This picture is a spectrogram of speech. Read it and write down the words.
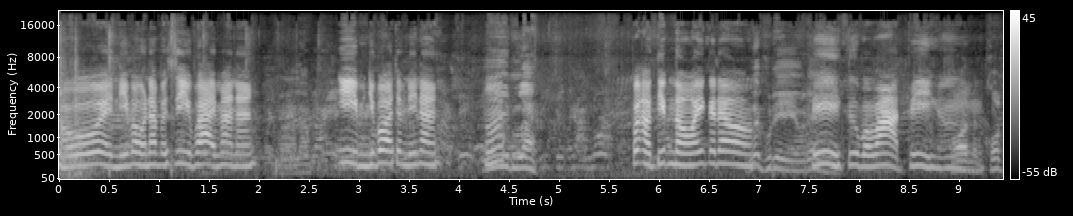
โอ้ยนี่บ่หัวหน้าไปซี่พายมานะมาแล้วอิ่มอยู่บ่จำนี้นะฮะยิ้มเลยเพิ่นเอาติ๊บน้อยก็ได้ไม่ผู้เดียวเด้พี่คือบ่วาดพี่อืม คนคน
